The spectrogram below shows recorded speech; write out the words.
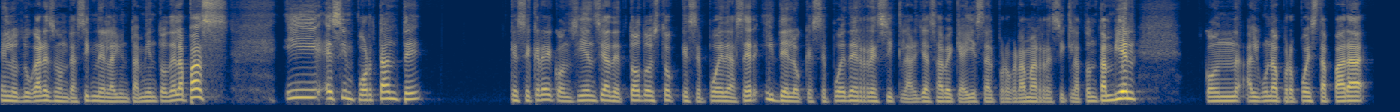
en los lugares donde asigne el Ayuntamiento de La Paz. Y es importante que se cree conciencia de todo esto que se puede hacer y de lo que se puede reciclar. Ya sabe que ahí está el programa Reciclatón también, con alguna propuesta para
